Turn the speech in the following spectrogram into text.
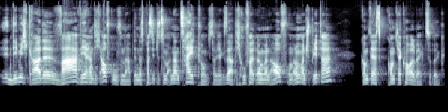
in dem ich gerade war, während ich aufgerufen habe. Denn das passierte zum anderen Zeitpunkt. Das habe ich ja gesagt. Ich rufe halt irgendwann auf und irgendwann später kommt der, kommt der Callback zurück.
